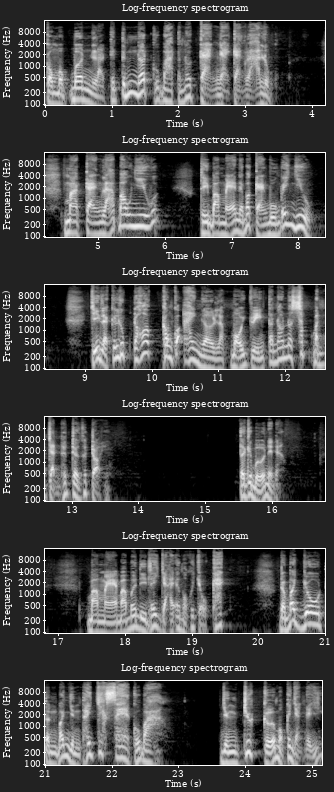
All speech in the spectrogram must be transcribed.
còn một bên là cái tính nết của ba ta nói càng ngày càng lạ lùng. Mà càng lạ bao nhiêu á, thì bà mẹ này bắt càng buồn bấy nhiêu. Chỉ là cái lúc đó không có ai ngờ là mọi chuyện ta nói nó sắp banh chành hết trơn hết trọi. Tới cái bữa này nè, bà mẹ bà mới đi lấy giải ở một cái chỗ khác. Rồi bà vô tình bà nhìn thấy chiếc xe của bà dừng trước cửa một cái nhà nghỉ.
